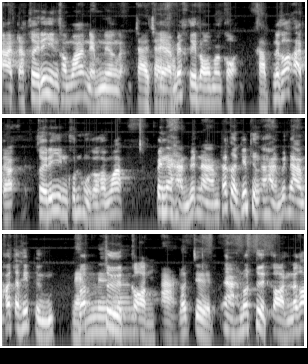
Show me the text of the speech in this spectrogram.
อาจจะเคยได้ยินคำว่าแหนมเนืองแหละใช่ใช่แต่ครับไม่เคยลองมาก่อนครับ แล้วก็อาจจะเคยได้ยินคุ้นหูกับคำว่า เป็นอาหารเวียดนาม ถ้าเกิดคิดถึงอาหารเวียดนามเขาจะคิดถึงแหนรมสเนืองจืดก่อนอะรสจืด อะรสจืดก่อนแล้วก็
